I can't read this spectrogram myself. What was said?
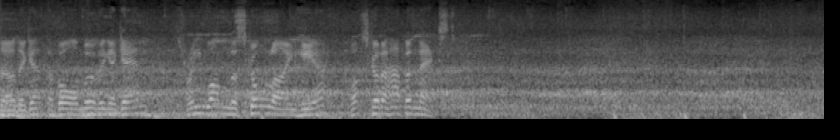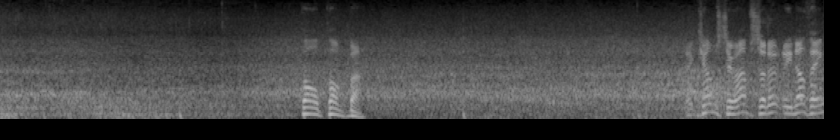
So they get the ball moving again. 3-1 the scoreline here. What's going to happen next? Paul Pogba. It comes to absolutely nothing.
